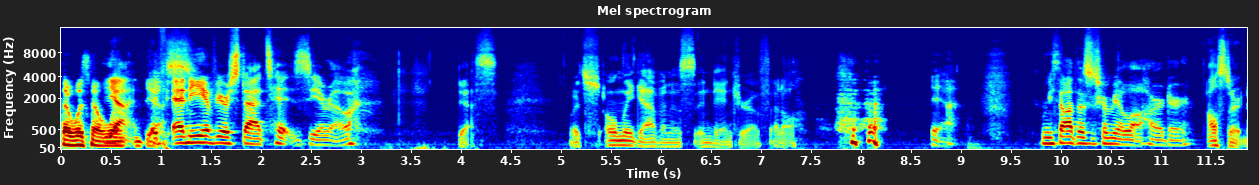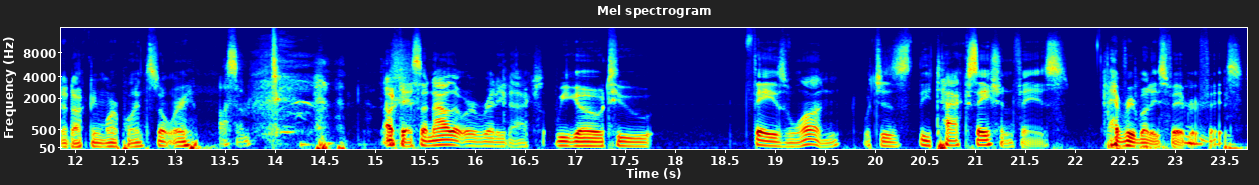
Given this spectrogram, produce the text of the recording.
there was no yeah. win. Yes. If any of your stats hit zero, Yes. Which only Gavin is in danger of at all. yeah. We thought this was gonna be a lot harder. I'll start deducting more points, don't worry. Awesome. Okay, so now that we're ready to actually we go to phase 1, which is the taxation phase. Everybody's favorite Hmm. phase.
